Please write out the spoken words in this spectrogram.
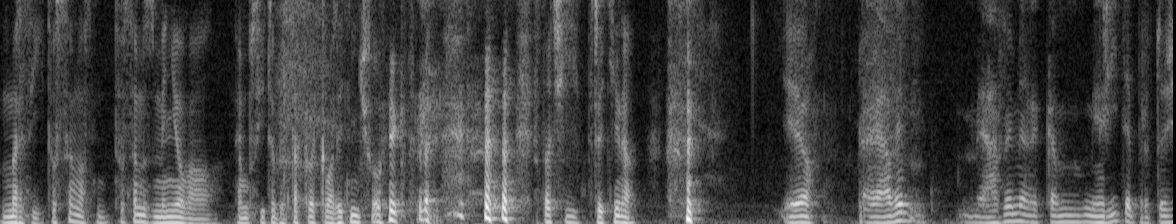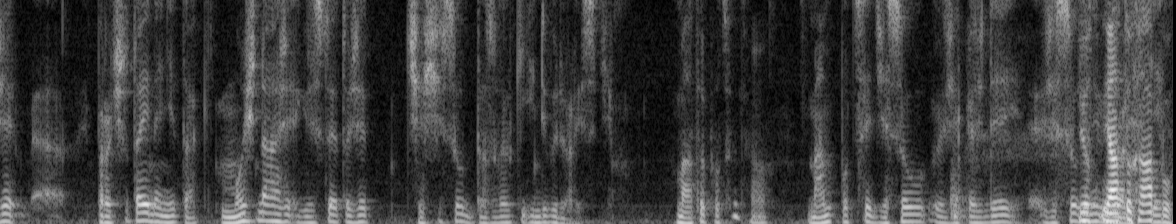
mrzí, to jsem vlastně, to jsem zmiňoval. Nemusí to být takhle kvalitní člověk, teda. stačí třetina. jo, já vím, já vím, kam měříte, protože e, proč to tady není tak? Možná, že existuje to, že Češi jsou dost velký individualisti. Máte pocit, jo? Mám pocit, že jsou, že každý, že jsou jo, Já to chápu,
